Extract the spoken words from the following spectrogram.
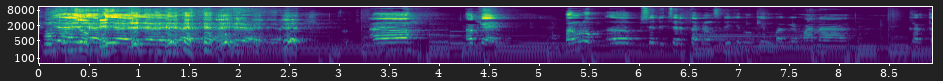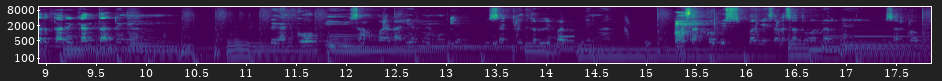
Mumpung Iya, iya, Shopee. iya, iya, iya, iya, iya. Eh, Oke, Bang Luk eh, bisa diceritakan sedikit mungkin bagaimana ketertarikan tak dengan dengan kopi sampai lahirnya mungkin bisa kita terlibat dengan pasar kopi sebagai salah satu owner di pasar kopi.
